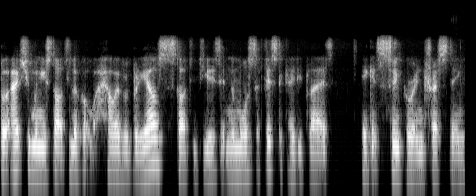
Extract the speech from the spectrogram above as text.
but actually when you start to look at how everybody else is starting to use it, and the more sophisticated players, it gets super interesting.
